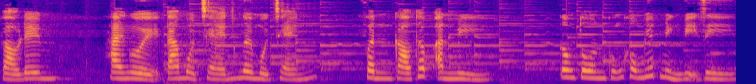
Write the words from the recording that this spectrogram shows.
Vào đêm, hai người ta một chén, người một chén, phần cao thấp ăn mì. Công tôn cũng không biết mình bị gì,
